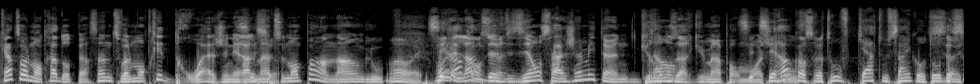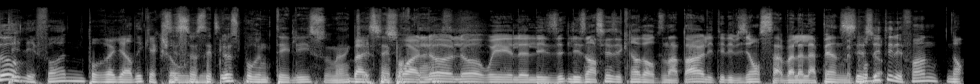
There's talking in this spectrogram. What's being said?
quand tu vas le montrer à d'autres personnes, tu vas le montrer droit généralement, tu le montres pas en angle ou Ouais, ouais. c'est rare qu'on l'angle de vision, ça a jamais été un gros Non. argument pour C'est moi. c'est rare qu'on se retrouve quatre ou cinq autour C'est d'un ça. téléphone pour regarder quelque C'est chose. ça, c'est tu sais. plus pour une télé souvent Ben, que c'est c'est ça. important. Là, là, oui, le- les, les anciens écrans d'ordinateur, les télévisions, ça valait la peine. Mais C'est pour ça. des téléphones, Non.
